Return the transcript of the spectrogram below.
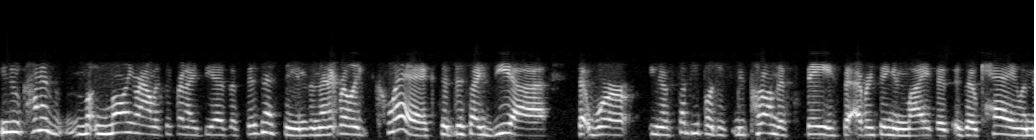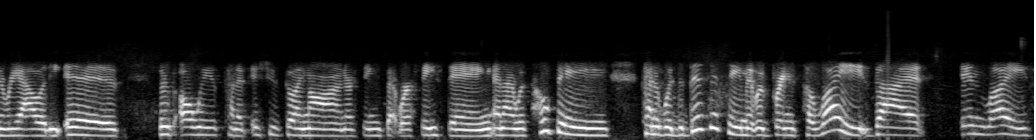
you know, kind of mulling around with different ideas of business themes, and then it really clicked that this idea that we're, you know, some people just we put on this face that everything in life is, is okay when the reality is there's always kind of issues going on or things that we're facing. And I was hoping, kind of with the business theme, it would bring to light that in life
